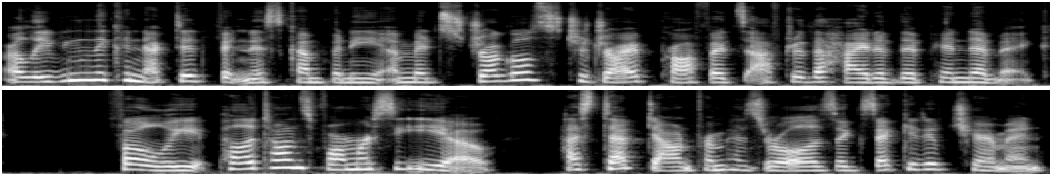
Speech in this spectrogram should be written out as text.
are leaving the connected fitness company amid struggles to drive profits after the height of the pandemic. Foley, Peloton's former CEO, has stepped down from his role as executive chairman,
